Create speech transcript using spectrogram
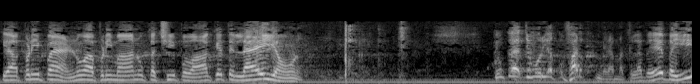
کہ اپنی بھن اپنی ماں کچھی پوا کے تے لے ہی آن کیونکہ جمہوریت فرد میرا مطلب ہے بھائی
